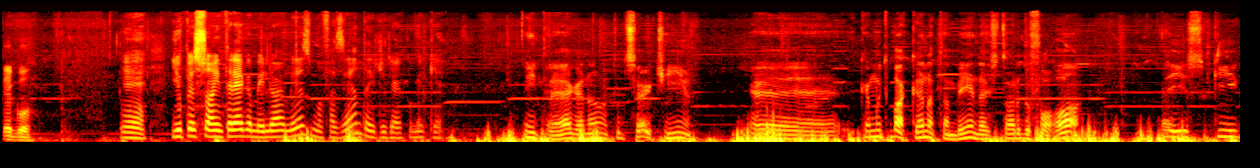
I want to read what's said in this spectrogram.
pegou. É. E o pessoal entrega melhor mesmo a fazenda, Edgar? Como é que é? Entrega, não, tudo certinho. É, o que é muito bacana também da história do forró é isso que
